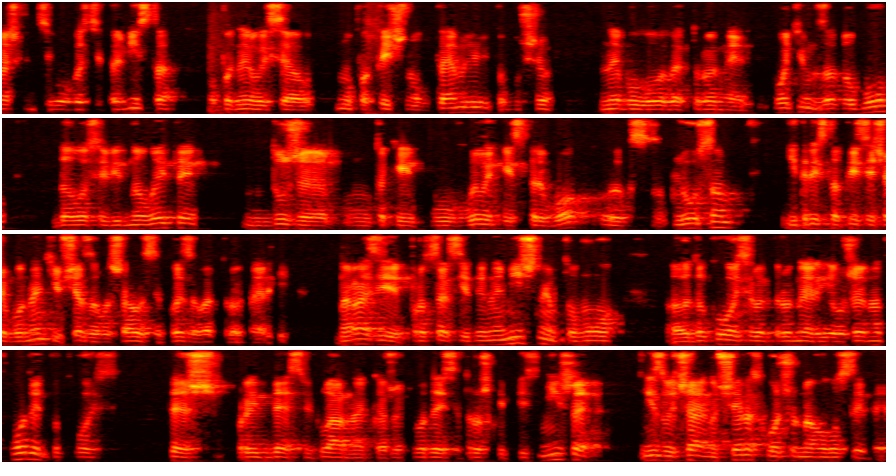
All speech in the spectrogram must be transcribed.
мешканців області та міста, опинилися ну фактично в темряві, тому що не було електроенергії. Потім за добу вдалося відновити дуже такий був великий стрибок е, з плюсом і 300 тисяч абонентів ще залишалися без електроенергії. Наразі процес є динамічним, тому до когось електроенергія вже надходить, до когось теж прийде Світлана, кажуть, в Одесі трошки пізніше. І звичайно, ще раз хочу наголосити:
